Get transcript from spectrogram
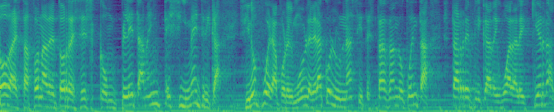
Toda esta zona de torres es completamente simétrica. Si no fuera por el mueble de la columna, si te estás dando cuenta, está replicada igual a la izquierda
